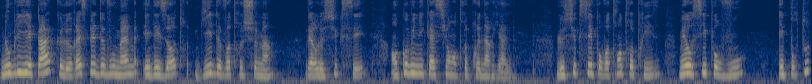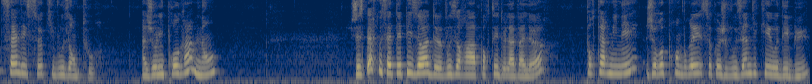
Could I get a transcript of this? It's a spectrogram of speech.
N'oubliez pas que le respect de vous-même et des autres guide votre chemin vers le succès en communication entrepreneuriale. Le succès pour votre entreprise, mais aussi pour vous et pour toutes celles et ceux qui vous entourent. Un joli programme, non? J'espère que cet épisode vous aura apporté de la valeur pour terminer, je reprendrai ce que je vous indiquais au début.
